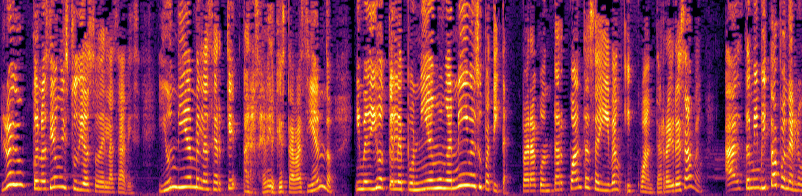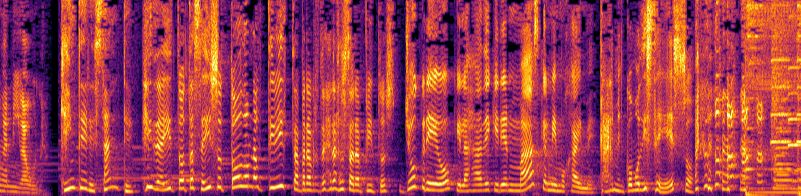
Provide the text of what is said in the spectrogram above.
Luego conocí a un estudioso de las aves y un día me le acerqué para saber qué estaba haciendo y me dijo que le ponían un anillo en su patita para contar cuántas se iban y cuántas regresaban. Hasta me invitó a ponerle un anillo a una. ¡Qué interesante! Y de ahí Tota se hizo toda una activista para proteger a los zarapitos. Yo creo que las ha de querer más que el mismo Jaime. Carmen, ¿cómo dice eso?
